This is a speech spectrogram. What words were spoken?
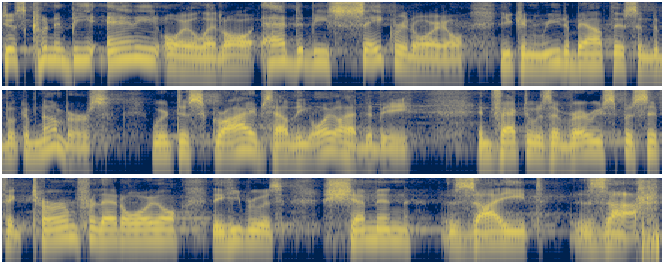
just couldn't be any oil at all. It had to be sacred oil. You can read about this in the book of Numbers, where it describes how the oil had to be. In fact, it was a very specific term for that oil. The Hebrew is shemen zait zach.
